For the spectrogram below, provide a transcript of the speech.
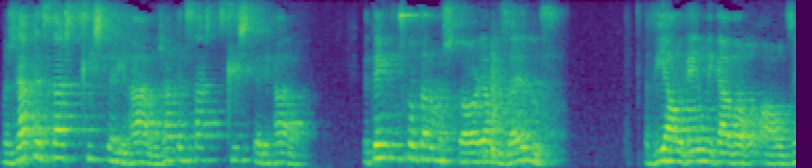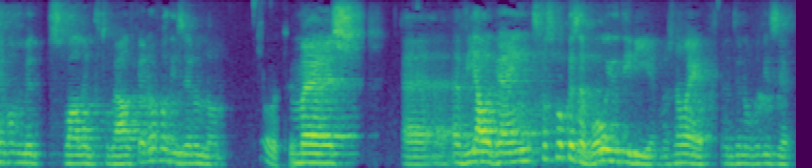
Mas já pensaste se isto era errado? Já pensaste se isto era errado? Eu tenho que vos contar uma história. Há uns anos, havia alguém ligado ao, ao desenvolvimento pessoal em Portugal, que eu não vou dizer o nome, okay. mas uh, havia alguém. Se fosse uma coisa boa, eu diria, mas não é, portanto eu não vou dizer.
